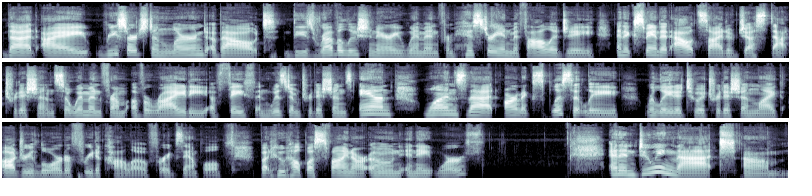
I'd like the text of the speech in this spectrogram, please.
that I researched and learned about these revolutionary women from history and mythology and expanded outside of just that tradition. So, women from a variety of faith and wisdom traditions and ones that aren't explicitly related to a tradition like Audre Lorde or Frida Kahlo, for example, but who help us find our own innate worth and in doing that, um,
